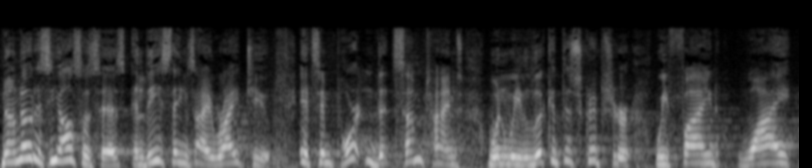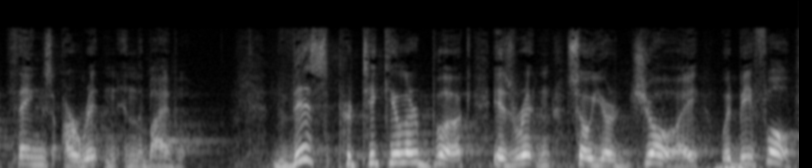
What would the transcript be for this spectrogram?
Now, notice he also says, and these things I write to you. It's important that sometimes when we look at the scripture, we find why things are written in the Bible. This particular book is written so your joy would be full.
